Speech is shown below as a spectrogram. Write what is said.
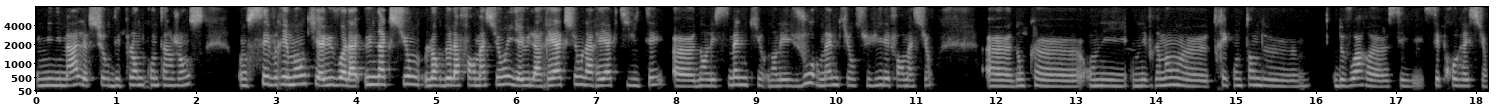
minimales, sur des plans de contingence. On sait vraiment qu'il y a eu voilà, une action lors de la formation, il y a eu la réaction, la réactivité dans, les semaines qui, dans les jours même qui ont suivi les formations. donc, on, est, on est vraiment très content de, de voir ces progressions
